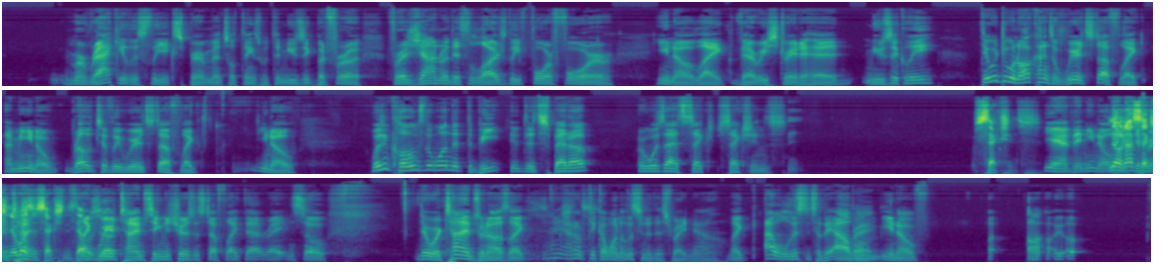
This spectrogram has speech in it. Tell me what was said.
miraculously experimental things with the music, but for a for a genre that's largely 4/4, you know, like very straight ahead musically, they were doing all kinds of weird stuff like I mean, you know, relatively weird stuff like you know, wasn't Clones the one that the beat that sped up, or was that sec- sections? Sections. Yeah, then you know, No, like not section. It wasn't sections. That like was weird uh, time signatures and stuff like that, right? And so there were times when I was like, "Eh, I don't think I want to listen to this right now. Like I will listen to the album, Right. you know, uh, uh, uh,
